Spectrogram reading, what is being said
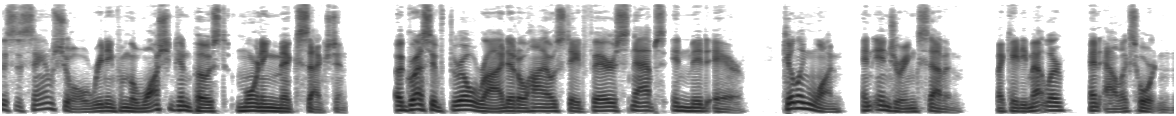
This is Sam Scholl reading from the Washington Post Morning Mix section. Aggressive thrill ride at Ohio State Fair snaps in midair, killing one and injuring seven. By Katie Mettler and Alex Horton.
